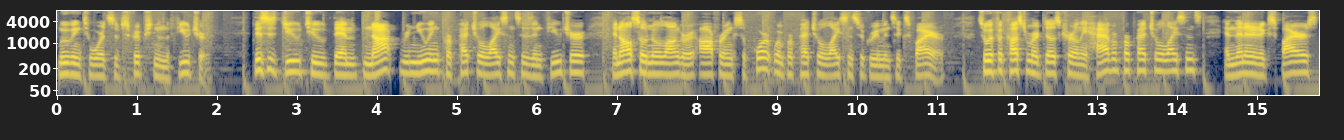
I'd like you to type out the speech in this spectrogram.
moving towards subscription in the future. This is due to them not renewing perpetual licenses in future and also no longer offering support when perpetual license agreements expire. So if a customer does currently have a perpetual license and then it expires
